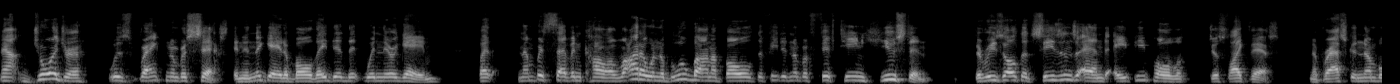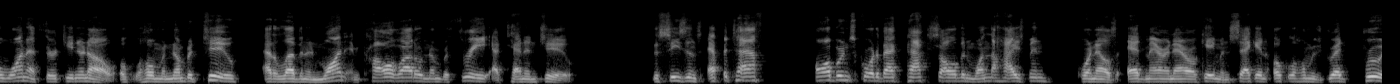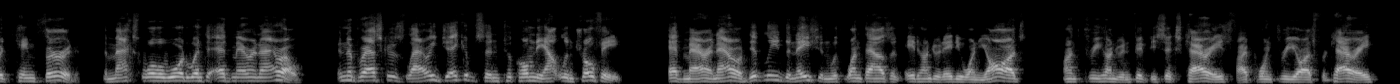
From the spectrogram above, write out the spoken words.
Now, Georgia was ranked number six. And in the Gator Bowl, they did win their game. But number seven, Colorado in the Bluebonnet Bowl defeated number 15, Houston. The result at season's end, AP poll looked just like this. Nebraska number one at 13 and 0, Oklahoma number two at 11 and 1, and Colorado number three at 10 and 2. The season's epitaph Auburn's quarterback Pat Sullivan won the Heisman. Cornell's Ed Marinaro came in second. Oklahoma's Greg Pruitt came third. The Maxwell Award went to Ed Marinaro and Nebraska's Larry Jacobson took home the Outland Trophy. Ed Marinaro did lead the nation with 1,881 yards on 356 carries, 5.3 yards per carry.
